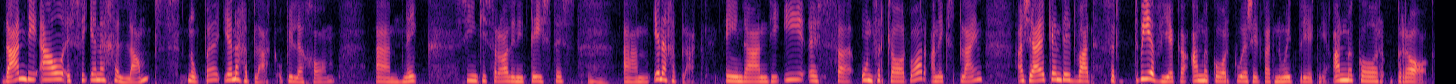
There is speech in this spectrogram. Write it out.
Dan die L is vir enige lamps, knoppe, enige plek op die liggaam. Um nek, seentjies veral in die testis. Um enige plek. En dan die U is vir onverklaarbaar, unexplained. As jy 'n kind het wat vir 2 weke aan mekaar koors het wat nooit breek nie, aan mekaar braak.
